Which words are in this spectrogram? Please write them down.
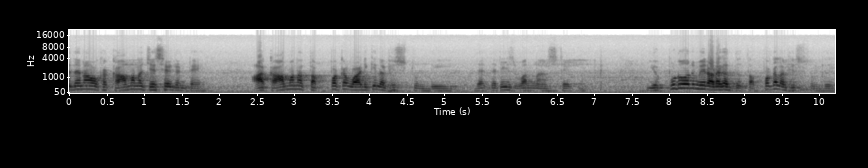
ఏదైనా ఒక కామన చేసేటంటే ఆ కామన తప్పక వాడికి లభిస్తుంది. That that is one statement ఎప్పుడు అని మీరు అడగద్దు తప్పక లభిస్తుంది.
